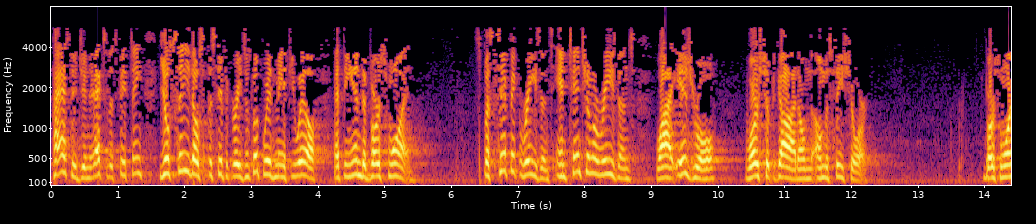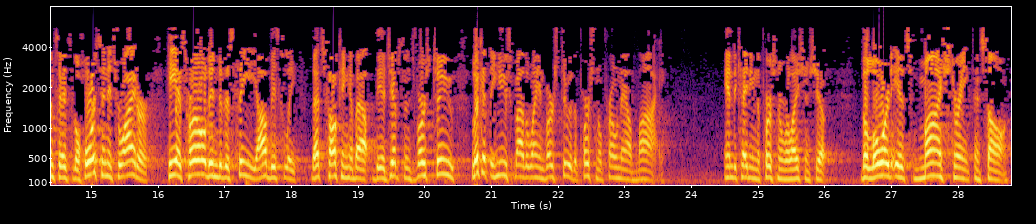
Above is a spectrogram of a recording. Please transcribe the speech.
passage in Exodus 15, you'll see those specific reasons. Look with me, if you will, at the end of verse 1. Specific reasons, intentional reasons why Israel worshiped God on, on the seashore. Verse 1 says, The horse and its rider he has hurled into the sea. Obviously, that's talking about the Egyptians. Verse 2, look at the use, by the way, in verse 2 of the personal pronoun my, indicating the personal relationship. The Lord is my strength and song,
